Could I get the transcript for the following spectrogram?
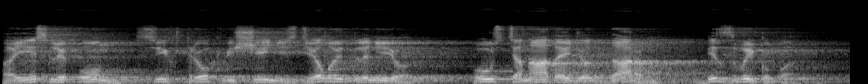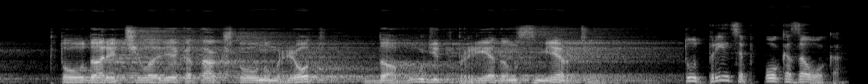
А если он сих трех вещей не сделает для нее, пусть она дойдет даром, без выкупа. Кто ударит человека так, что он умрет, да будет предан смерти. Тут принцип око за око.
